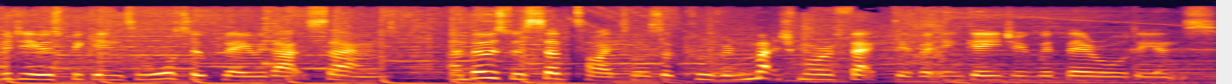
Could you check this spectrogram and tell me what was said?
videos begin to autoplay without sound, and those with subtitles have proven much more effective at engaging with their audience.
